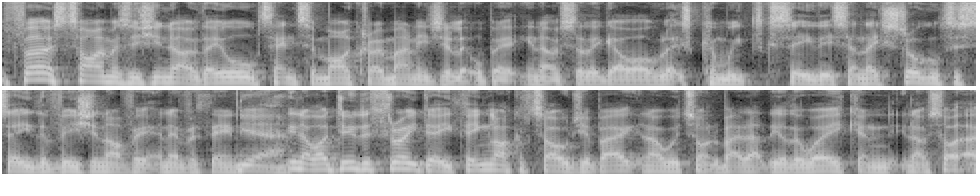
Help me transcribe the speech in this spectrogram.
First timers, as you know, they all tend to micromanage a little bit, you know. So they go, "Oh, let's can we see this?" And they struggle to see the vision of it and everything. Yeah. You know, I do the three D thing, like I've told you about. You know, we were talking about that the other week, and you know, so I,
